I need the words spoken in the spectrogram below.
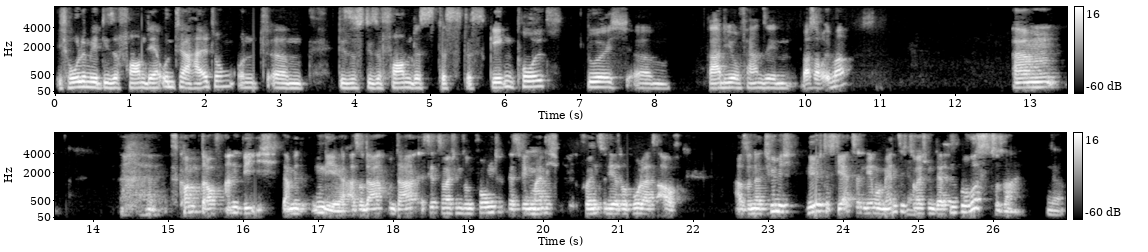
ich hole mir diese Form der Unterhaltung und ähm, dieses, diese Form des, des, des Gegenpols durch ähm, Radio, Fernsehen, was auch immer? Ähm, es kommt darauf an, wie ich damit umgehe. Also da, und da ist jetzt zum Beispiel so ein Punkt, deswegen meinte ich vorhin zu dir sowohl als auch. Also natürlich hilft es jetzt in dem Moment, sich ja. zum Beispiel dessen bewusst zu sein. Ja.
